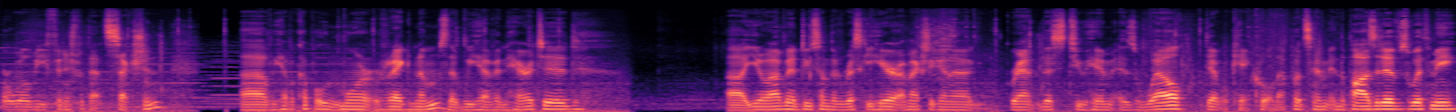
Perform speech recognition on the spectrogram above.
or we'll be finished with that section. Uh, we have a couple more regnums that we have inherited. Uh, you know, I'm going to do something risky here. I'm actually going to grant this to him as well. Okay, cool. That puts him in the positives with me.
